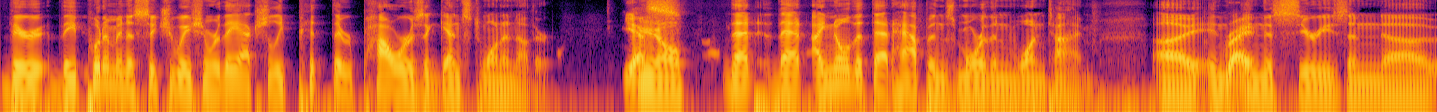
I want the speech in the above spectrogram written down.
they they put them in a situation where they actually pit their powers against one another Yes. you know that that i know that that happens more than one time uh in Right. in this series and uh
